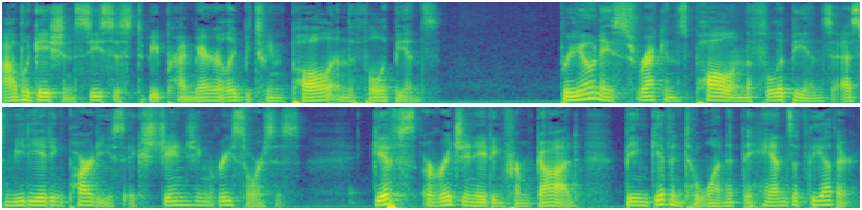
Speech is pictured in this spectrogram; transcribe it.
obligation ceases to be primarily between Paul and the Philippians. Briones reckons Paul and the Philippians as mediating parties exchanging resources, gifts originating from God being given to one at the hands of the other,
